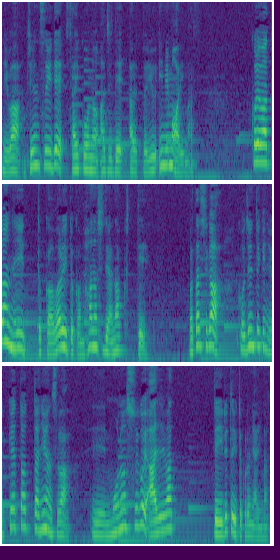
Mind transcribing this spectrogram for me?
には純粋で最高の味であるという意味もあります。これは単にいいとか悪いとかの話ではなくて私が個人的に受け取ったニュアンスは、えー、ものすごい味わっているというところにあります。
